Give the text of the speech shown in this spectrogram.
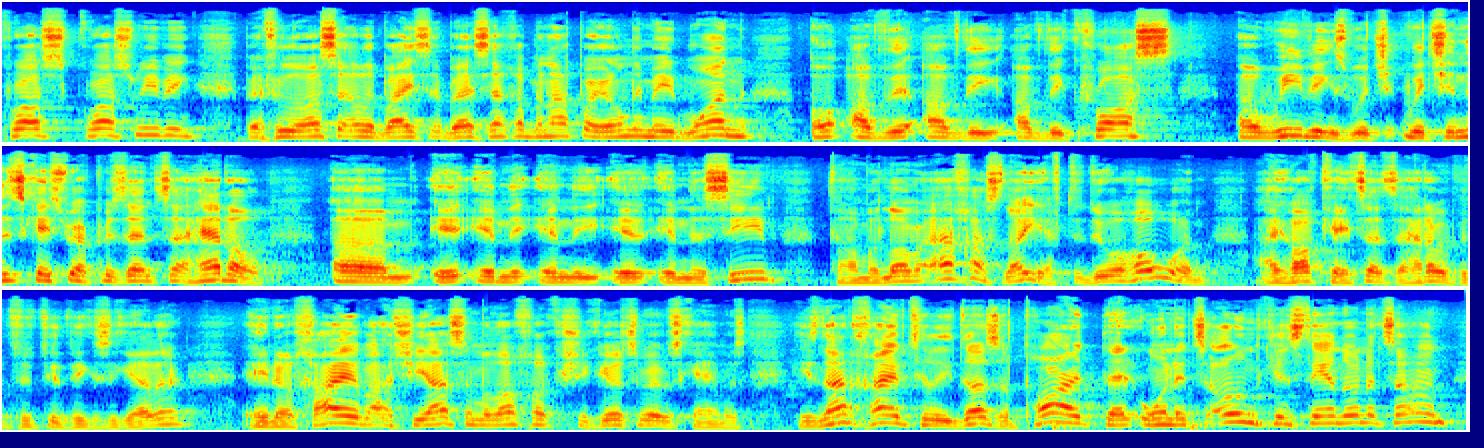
cross cross weaving. Afilu asa elabais You only made one of the of the of the cross uh, weavings, which which in this case represents a heddle um, in, the in the in the sieve. Talmud lomer achas. No, you have to do a whole one. I it says the heddle put the two things together. He's not chayiv till he does a part that on its own can stand on its own.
